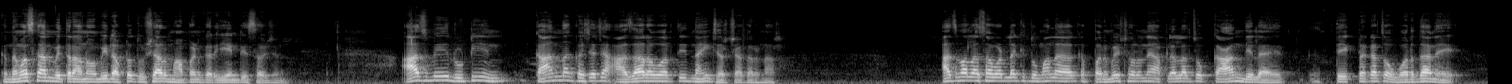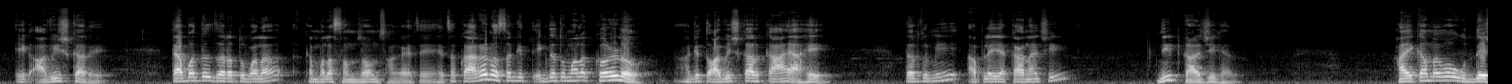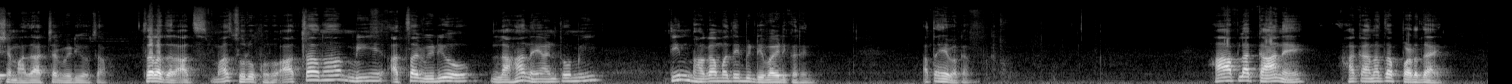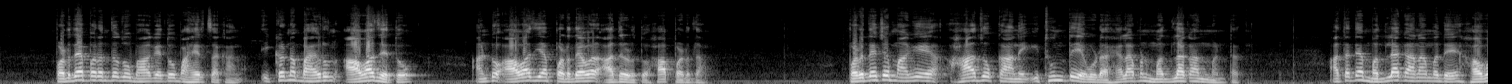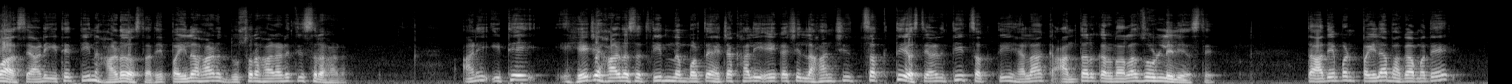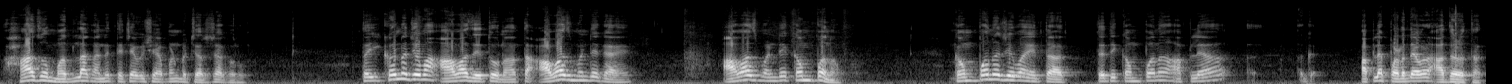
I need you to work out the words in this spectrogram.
नमस्कार मित्रांनो मी doctor Tushar Mahapankar E N T surgeon आज मी रुटीन कान ना कशाच्या आजारावरती नाही चर्चा करणार. आज मला असं वाटलं की तुम्हाला का परमेश्वराने आपल्याला जो कान दिला आहे ते एक प्रकारचं वरदान आहे एक आविष्कार आहे त्याबद्दल जरा तुम्हाला का मला समजावून सांगायचं आहे ह्याचं कारण असं की एकदा तुम्हाला कळलं हा की तो आविष्कार काय आहे तर तुम्ही आपल्या या कानाची नीट काळजी घ्याल. हा एकामेव उद्देश आहे माझा आजच्या व्हिडिओचा. चला तर आज मग सुरू करू. आजचा ना मी आजचा व्हिडिओ लहान आहे आणि तो मी तीन भागामध्ये मी डिवाईड करेन. आता हे बघा. हा आपला कान आहे. हा कानाचा पडदा आहे. पडद्यापर्यंत जो भाग आहे तो बाहेरचा कान. इकडनं बाहेरून आवाज येतो आणि तो आवाज या पडद्यावर आदळतो. हा पडदा. पडद्याच्या मागे हा जो कान आहे इथून ते एवढा ह्याला आपण मधला कान म्हणतात. आता त्या मधल्या कानामध्ये हवा असते आणि इथे तीन हाडं असतात. हे पहिलं हाड दुसरं हाड आणि तिसरं हाड. आणि इथे हे जे हाड असतं तीन नंबरचं ह्याच्या खाली एक अशी लहानशी चकती असते आणि ती चकती ह्याला अंतरकरणाला जोडलेली असते. तर आधी आपण पहिल्या भागामध्ये हा जो मधला कान आहे त्याच्याविषयी आपण चर्चा करू. तर इकडनं जेव्हा आवाज येतो ना तर आवाज म्हणजे काय? आवाज म्हणजे कंपनं. कंपनं जेव्हा येतात तर ती कंपनं आपल्या आपल्या पडद्यावर आदळतात.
